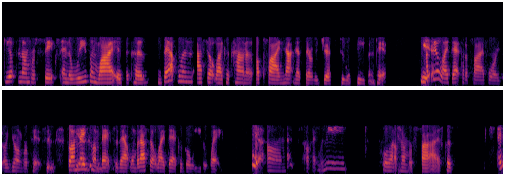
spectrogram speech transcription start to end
skip number six, and the reason why is because that one I felt like could kind of apply not necessarily just to a seasoned pet. Yeah. I feel like that could apply for a, a younger pet too. So I may come back to that one, but I felt like that could go either way. Yeah. Um, okay, let me pull out number five because, and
